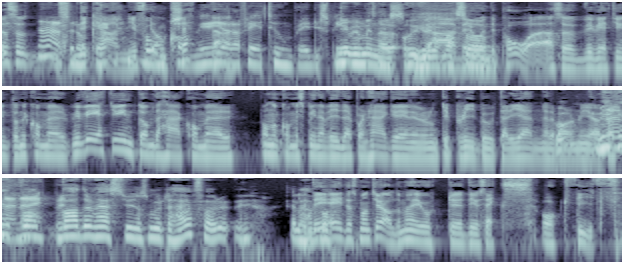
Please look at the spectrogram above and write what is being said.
Alltså, alltså, det de kan ju De kommer ju fortsätta. göra fler Tomb Raider-spel. Jag menar, hur, Ja, alltså, beroende på. Alltså, vi vet ju inte om det kommer, vi vet ju inte om det här kommer, om de kommer spinna vidare på den här grejen eller om de typ rebootar igen eller vad de nu gör. Vilket, Nej, nej, nej. Vad, vad hade den här studion som gjort det här för? Eller, Det vad- är Eidos Montreal, de har gjort eh, Deus Ex och Thief.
